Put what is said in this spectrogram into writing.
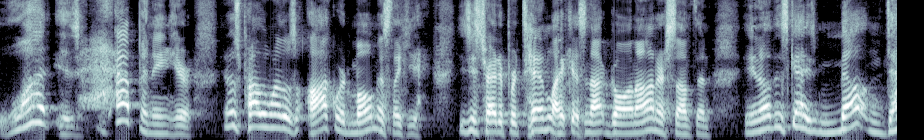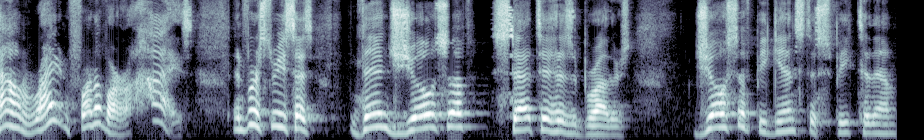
what is happening here? It was probably one of those awkward moments, like you, you just try to pretend like it's not going on or something. You know, this guy's melting down right in front of our eyes. In verse 3, he says, Then Joseph said to his brothers, Joseph begins to speak to them,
